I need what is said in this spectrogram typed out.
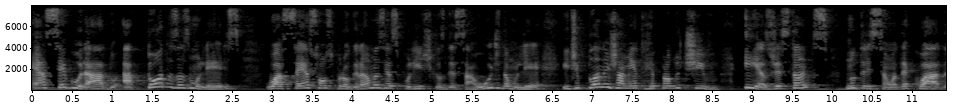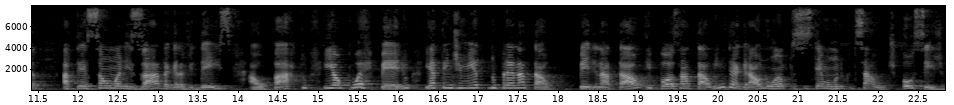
é assegurado a todas as mulheres o acesso aos programas e às políticas de saúde da mulher e de planejamento reprodutivo, e às gestantes, nutrição adequada, atenção humanizada à gravidez, ao parto e ao puerpério e atendimento no pré-natal, perinatal e pós-natal integral no âmbito do Sistema Único de Saúde. Ou seja,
